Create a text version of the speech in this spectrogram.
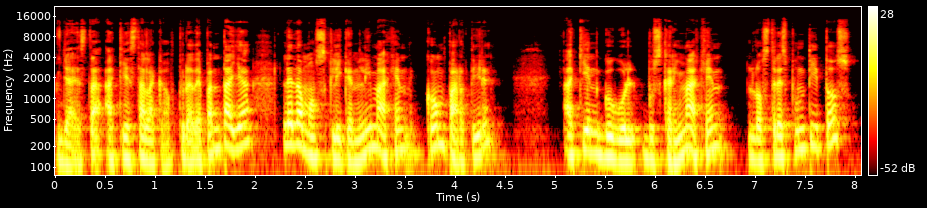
Ya está, aquí está la captura de pantalla. Le damos clic en la imagen, compartir. Aquí en Google buscar imagen, los tres puntitos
